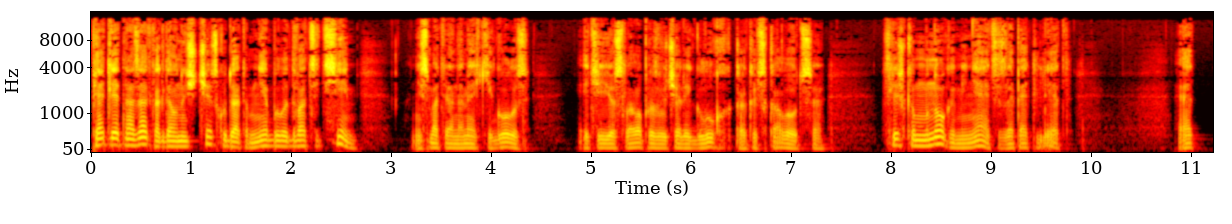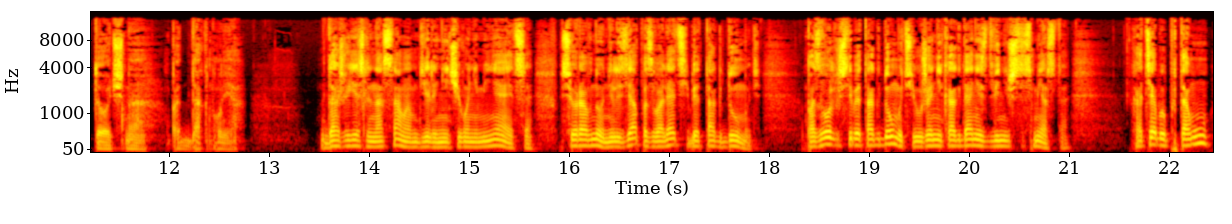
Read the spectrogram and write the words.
Пять лет назад, когда он исчез куда-то, мне было двадцать семь. Несмотря на мягкий голос, эти ее слова прозвучали глухо, как из колодца. Слишком много меняется за пять лет. Это точно, поддакнул я. Даже если на самом деле ничего не меняется, все равно нельзя позволять себе так думать. Позволишь себе так думать, и уже никогда не сдвинешься с места. Хотя бы потому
